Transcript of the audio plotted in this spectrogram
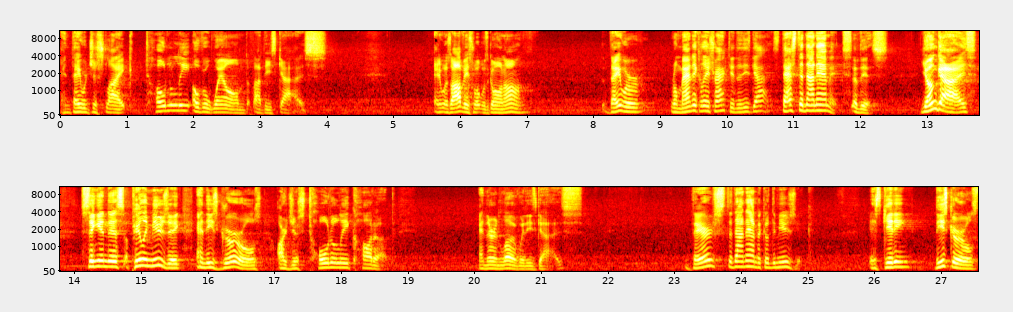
and they were just like totally overwhelmed by these guys. And it was obvious what was going on. They were romantically attracted to these guys. That's the dynamics of this. Young guys singing this appealing music, and these girls are just totally caught up. And they're in love with these guys. There's the dynamic of the music. It's getting these girls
